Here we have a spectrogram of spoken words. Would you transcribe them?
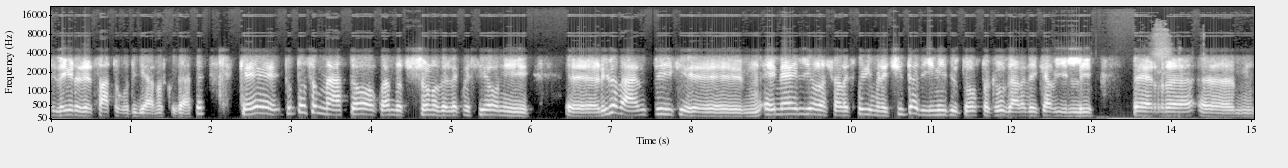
l'ire del fatto quotidiano, scusate, che tutto sommato quando ci sono delle questioni eh, rilevanti che, eh, è meglio lasciare esprimere i cittadini piuttosto che usare dei cavilli per, ehm,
